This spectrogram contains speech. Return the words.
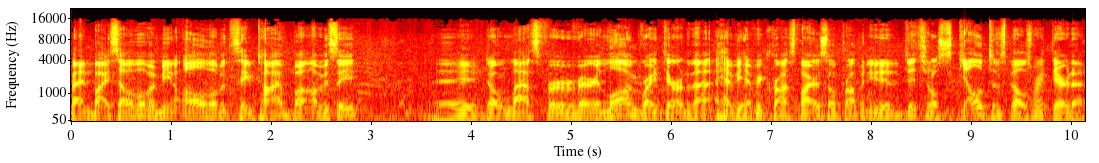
And by some of them, I mean all of them at the same time, but obviously they don't last for very long right there under that heavy, heavy crossfire, so probably needed additional skeleton spells right there to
